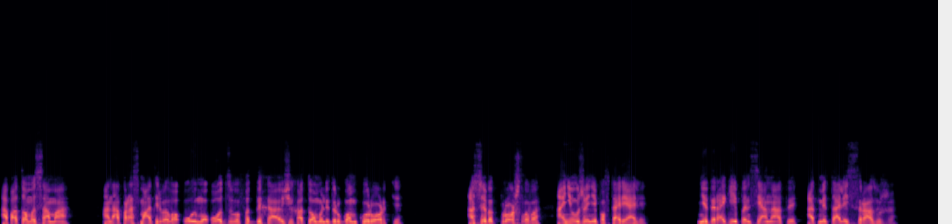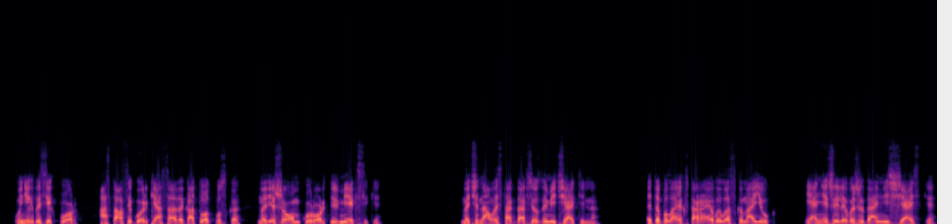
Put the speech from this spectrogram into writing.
а потом и сама. Она просматривала уйму отзывов отдыхающих о том или другом курорте. Ошибок прошлого они уже не повторяли. Недорогие пансионаты отметались сразу же. У них до сих пор остался горький осадок от отпуска на дешевом курорте в Мексике. Начиналось тогда все замечательно. Это была их вторая вылазка на юг, и они жили в ожидании счастья.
